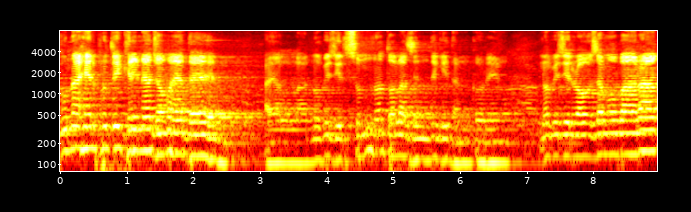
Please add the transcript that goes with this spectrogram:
গুনাহের প্রতি ঘৃণা জমায় দেন। আয় আল্লাহ, নবীজির সুন্নতলা জিন্দগি দান করেন। নবীজির রওজা মোবারক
